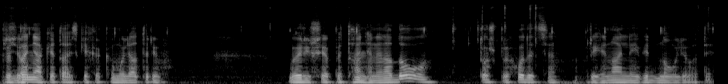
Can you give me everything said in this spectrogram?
Придбання китайських акумуляторів вирішує питання ненадовго, тож приходиться оригінальний відновлювати.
